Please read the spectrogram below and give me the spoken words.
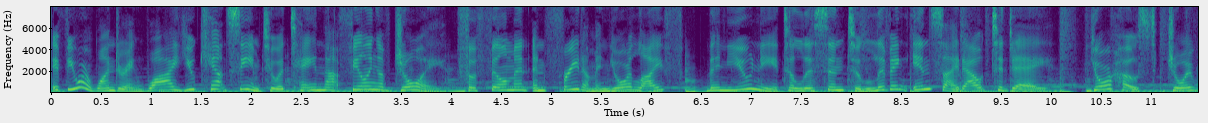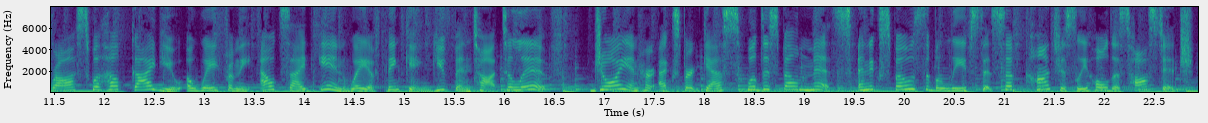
If you are wondering why you can't seem to attain that feeling of joy, fulfillment, and freedom in your life, then you need to listen to Living Inside Out today. Your host, Joy Ross, will help guide you away from the outside in way of thinking you've been taught to live. Joy and her expert guests will dispel myths and expose the beliefs that subconsciously hold us hostage,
